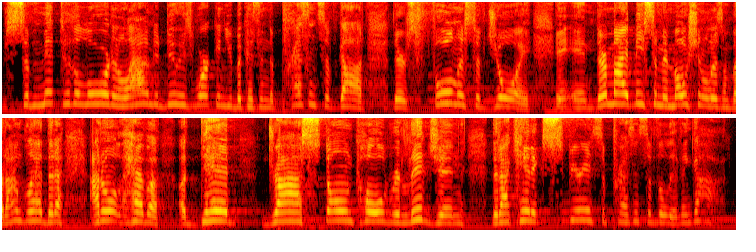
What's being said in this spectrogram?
submit to the Lord and allow Him to do His work in you because in the presence of God, there's fullness of joy. And, and there might be some emotionalism, but I'm glad that I, I don't have a, a dead, dry, stone cold religion that I can't experience the presence of the living God.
